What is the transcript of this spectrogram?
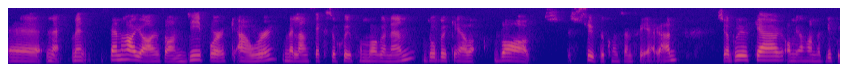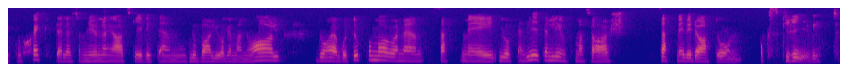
Eh, nej. Men sen har jag en sån deep work hour mellan 6 och 7 på morgonen. Då brukar jag vara superkoncentrerad. Så jag brukar, om jag har något viktigt projekt eller som nu när jag har skrivit en global yogamanual, då har jag gått upp på morgonen, satt mig, gjort en liten lymfmassage, satt mig vid datorn och skrivit.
